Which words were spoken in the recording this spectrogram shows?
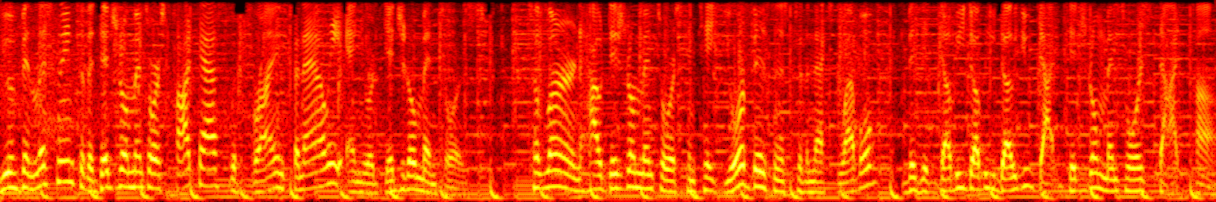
You have been listening to the Digital Mentors podcast with Brian Fanale and your digital mentors. To learn how digital mentors can take your business to the next level, visit www.digitalmentors.com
